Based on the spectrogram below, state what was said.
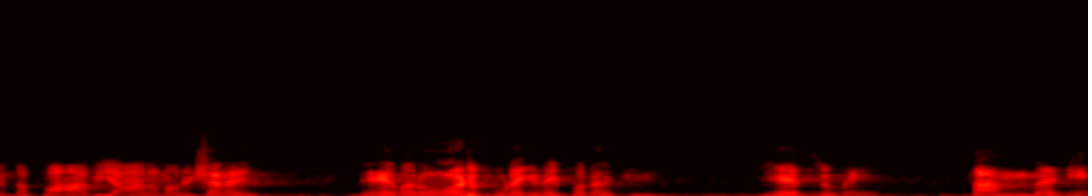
இந்த பாவியான மனுஷனை தேவனோடு கூட இணைப்பதற்கு இயேசுவே தன்னையே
